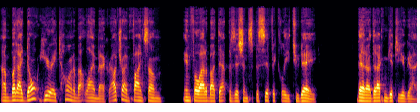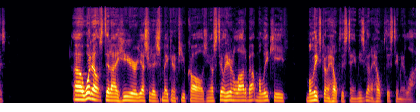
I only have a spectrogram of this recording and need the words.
Um, but I don't hear a ton about linebacker. I'll try and find some info out about that position specifically today that uh, that I can get to you guys. Uh, what else did I hear yesterday? Just making a few calls. You know, still hearing a lot about Malik Heath. Malik's going to help this team. He's going to help this team a lot.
